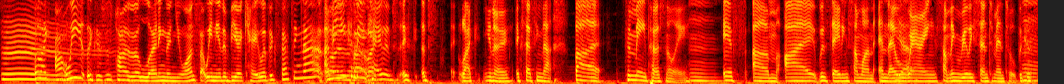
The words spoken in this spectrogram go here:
But like, aren't we like this is part of the learning the nuance that we need to be okay with accepting that? I mean, you can be okay like, with like you know accepting that, but for me personally, if um, I was dating someone and they were Yeah. wearing something really sentimental, because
